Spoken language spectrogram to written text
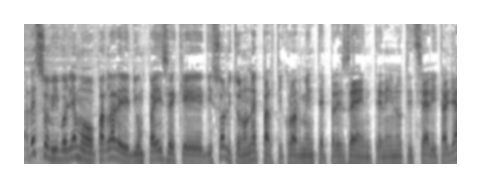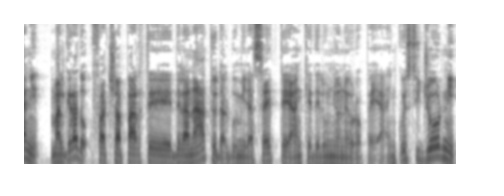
Adesso vi vogliamo parlare di un paese che di solito non è particolarmente presente nei notiziari italiani, malgrado faccia parte della Nato e dal 2007 anche dell'Unione Europea. In questi giorni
